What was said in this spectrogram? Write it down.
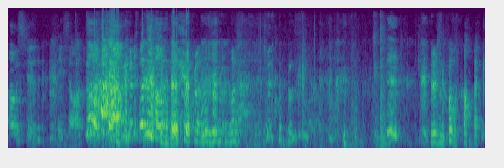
Oh shit. Hey Sean. Oh, what the hell? There's no lock.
